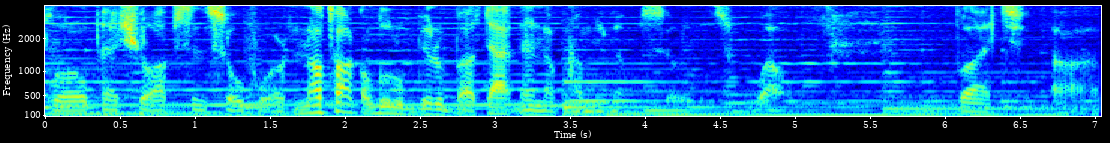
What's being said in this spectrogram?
plural pet shops and so forth. And I'll talk a little bit about that in an upcoming episode as well. But uh,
